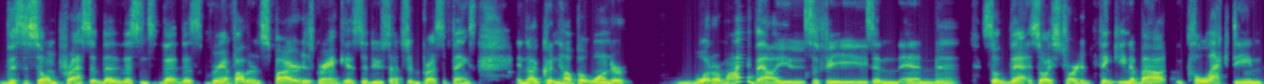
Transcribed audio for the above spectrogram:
this is so impressive that this that this grandfather inspired his grandkids to do such impressive things. And I couldn't help but wonder, what are my values fees and and so that so i started thinking about collecting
